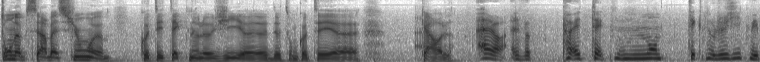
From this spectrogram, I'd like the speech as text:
Ton observation euh, côté technologie euh, de ton côté, Carole? Alors, elle ne va pas être tellement technologique, mais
